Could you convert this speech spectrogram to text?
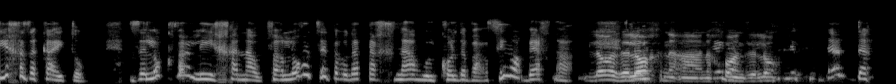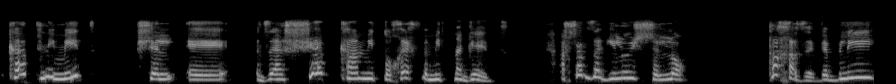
תהיי חזקה איתו. זה לא כבר להיכנע, הוא כבר לא רוצה את עבודת ההכנעה מול כל דבר. עשינו הרבה הכנעה. לא, זה, לא הכנעה, נכון, זה לא. נקודת דקה פנימית של, אה, זה השם קם מתוכך ומתנגד. עכשיו זה הגילוי שלו. ככה זה, ובלי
